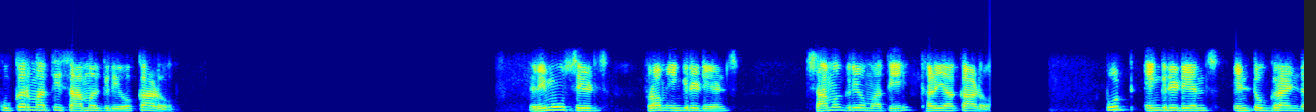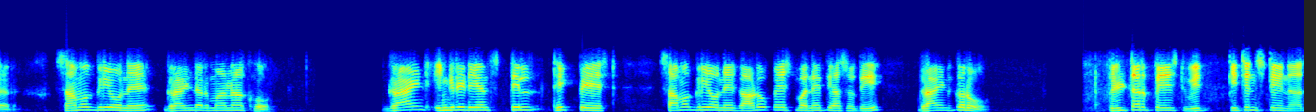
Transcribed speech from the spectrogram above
કુકરમાંથી સામગ્રીઓ કાઢો રિમૂવ સીડ્સ ફ્રોમ ઇન્ગ્રીડિયન્ટ્સ સામગ્રીઓમાંથી થળિયા કાઢો પુટ ઇન્ગ્રીડિયન્ટ્સ ઇન્ટુ ગ્રાઇન્ડર સામગ્રીઓને ગ્રાઇન્ડરમાં નાખો grind ingredients till thick paste સામગ્રીઓને ગાઢો પેસ્ટ બને ત્યાં સુધી ગ્રાઇન્ડ કરો filter paste with kitchen strainer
